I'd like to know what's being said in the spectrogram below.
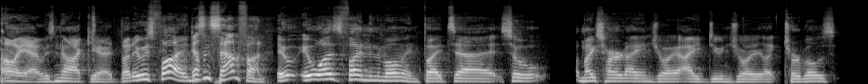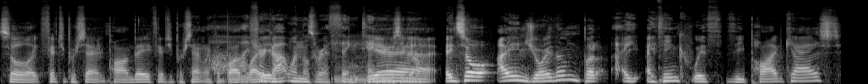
oh yeah, it was not good, but it was fun. Doesn't sound fun. It, it was fun in the moment, but uh, so Mike's Hard I enjoy. I do enjoy like turbos, so like fifty percent Palm Bay, fifty percent like a Oh, Light. I Light. forgot when those were a thing 10 years ago. And so I enjoy them, but I, I think with the podcast,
